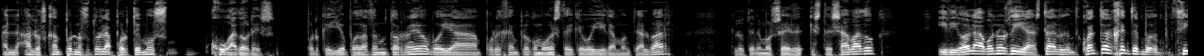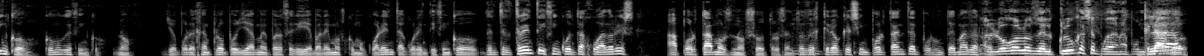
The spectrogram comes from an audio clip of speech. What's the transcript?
a, los campos nosotros le aportemos jugadores. Porque yo puedo hacer un torneo, voy a, por ejemplo, como este que voy a ir a Monte Albar, que lo tenemos este sábado, y digo, hola, buenos días, tal, ¿cuánta gente? Cinco, ¿cómo que cinco? No, yo, por ejemplo, pues ya me parece que llevaremos como 40, 45, de entre 30 y 50 jugadores aportamos nosotros. Entonces creo que es importante por un tema de... Luego los del club que se puedan apuntar. Claro.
